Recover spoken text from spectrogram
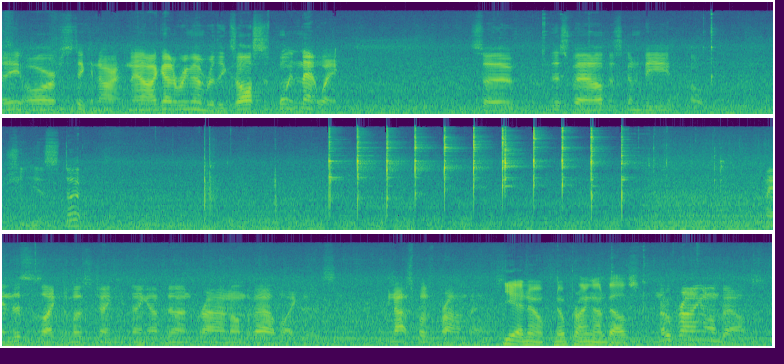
they are sticking. All right, now I gotta remember the exhaust is pointing that way. So this valve is gonna be. Oh, she is stuck. Man, this is like the most janky thing I've done prying on the valve like this. You're not supposed to pry on valves. Yeah, no, no prying on valves. No prying on valves.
